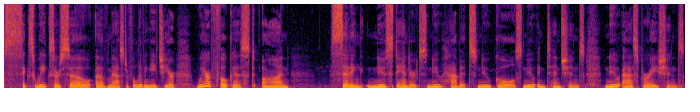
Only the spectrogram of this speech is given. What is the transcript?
six weeks or so of Masterful Living each year. We are focused on setting new standards, new habits, new goals, new intentions, new aspirations,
